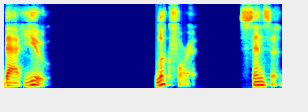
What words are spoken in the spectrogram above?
that you. Look for it. Sense it.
